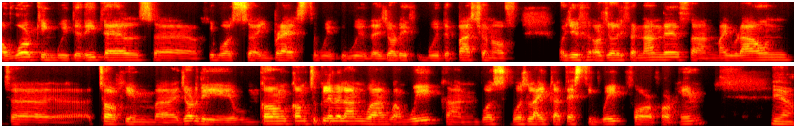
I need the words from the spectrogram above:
of working with the details. Uh, he was uh, impressed with with the Jordi, with the passion of of Jordi Fernandez and Mike Brown uh, told him, uh, Jordi, come come to Cleveland one one week, and was was like a testing week for for him. Yeah,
